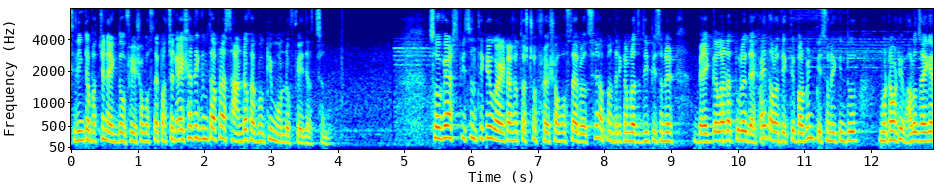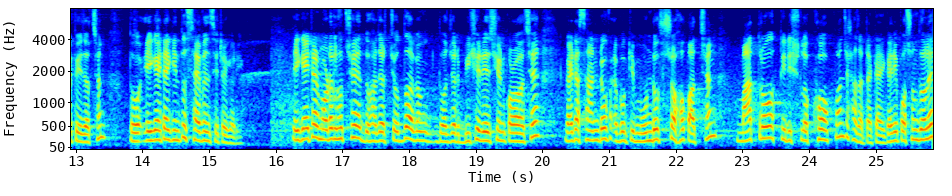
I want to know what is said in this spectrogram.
সিলিংটা পাচ্ছেন একদম ফ্রেশ অবস্থায় পাচ্ছেন। এর সাথে কিন্তু আপনারা সানডফ এবং কি মন্ডপ পেয়ে যাচ্ছেন। সো ভিয়ার্স পিছন থেকেও গাড়িটা যথেষ্ট ফ্রেশ অবস্থায় রয়েছে। আপনাদেরকে আমরা যদি পিছনের ব্যাগ ডালাটা তুলে দেখাই, তাহলে দেখতে পারবেন পিছনে কিন্তু মোটামুটি ভালো জায়গায় পেয়ে যাচ্ছেন। তো, এই গাড়িটা কিন্তু সেভেন সিটের গাড়ি। এই গাড়িটার মডেল হচ্ছে দু হাজার চোদ্দ এবং দু হাজার বিশে রেজিস্ট্রেশন করা হয়েছে। গাড়িটা সানডোফ এবং কি মন্ডোফ সহ পাচ্ছেন মাত্র তিরিশ লক্ষ পঞ্চাশ হাজার টাকায় গাড়ি পছন্দ হলে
